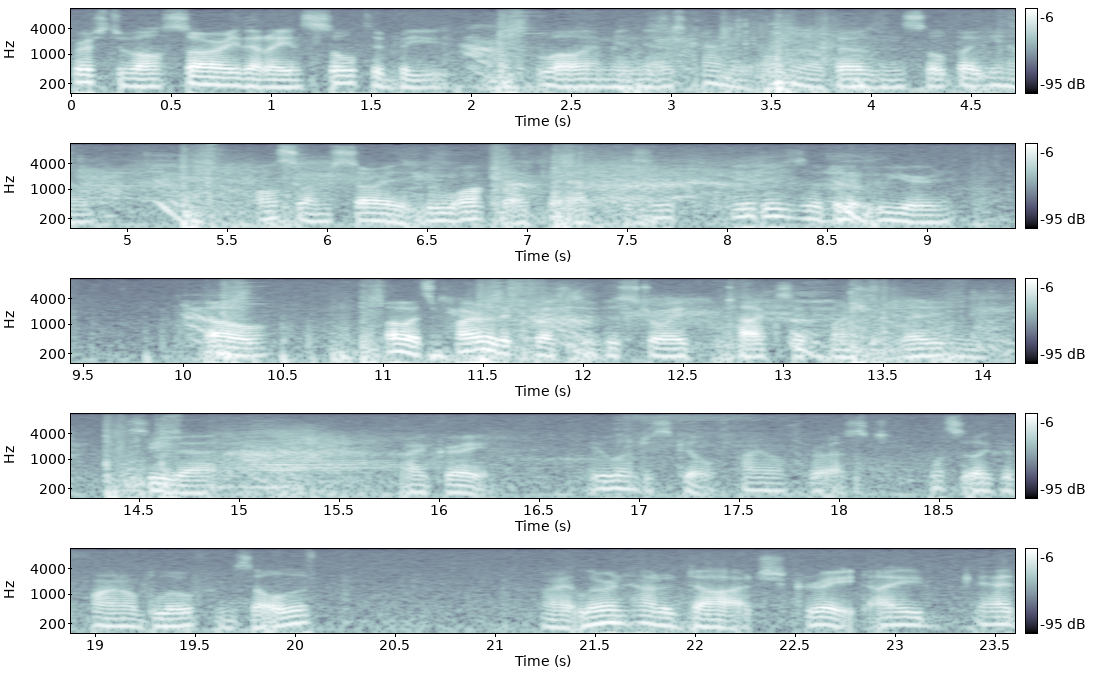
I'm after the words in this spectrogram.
first of all, sorry that I insulted, but you, well, I mean, that was kind of, I don't know if that was an insult, but you know, also I'm sorry that you walk like that, it, it is a bit weird. Oh, oh, it's part of the quest to destroy toxic mushrooms, I didn't see that. Alright, great. You learned a skill, Final Thrust. What's it like the final blow from Zelda? Alright, learn how to dodge. Great, I had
